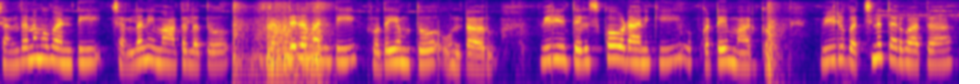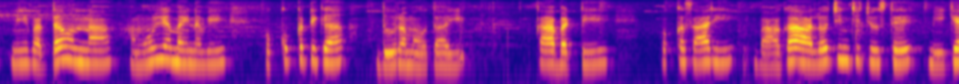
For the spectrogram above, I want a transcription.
చందనము వంటి చల్లని మాటలతో కత్తెర వంటి హృదయంతో ఉంటారు. వీరిని తెలుసుకోవడానికి ఒక్కటే మార్గం. వీరు వచ్చిన తర్వాత మీ వద్ద ఉన్న అమూల్యమైనవి ఒక్కొక్కటిగా దూరమవుతాయి. కాబట్టి ఒక్కసారి బాగా ఆలోచించి చూస్తే మీకే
